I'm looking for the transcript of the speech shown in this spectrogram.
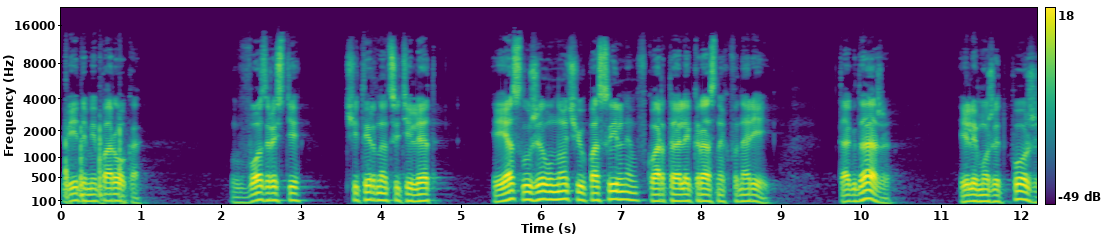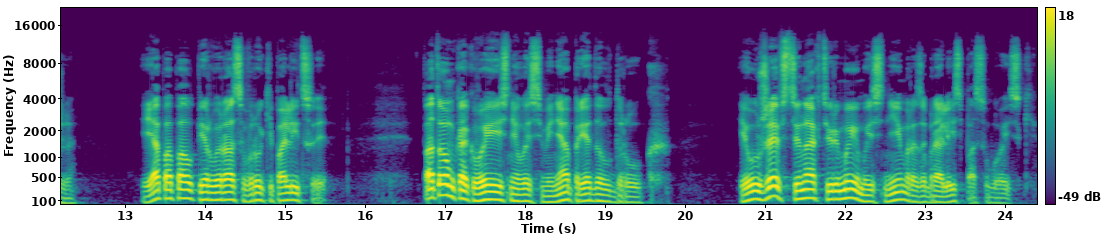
видами порока. В возрасте 14 лет, я служил ночью посыльным в квартале красных фонарей. Тогда же, или, может, позже, я попал первый раз в руки полиции. Потом, как выяснилось, меня предал друг. И уже в стенах тюрьмы мы с ним разобрались по-свойски.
